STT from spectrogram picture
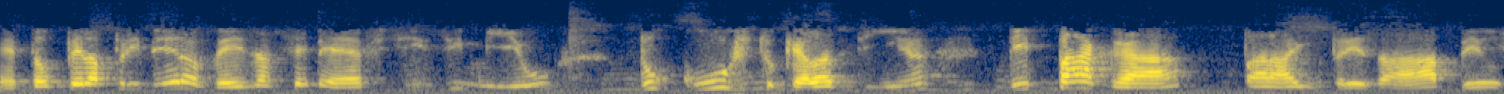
Então, pela primeira vez, a CBF se eximiu do custo que ela tinha de pagar para a empresa A, B ou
